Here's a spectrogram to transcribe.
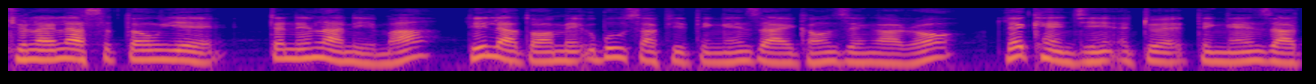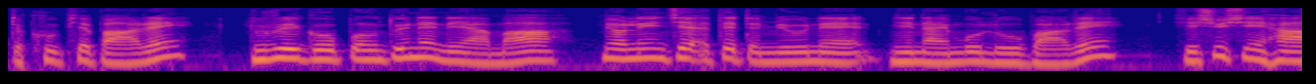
ဇူလိုင်လ23ရက်တနင်္လာနေ့မှာလေ့လာသွားမယ့်ဥပုသ္စာဖြစ်သင်ခန်းစာရဲ့ခေါင်းစဉ်ကတော့လက်ခံခြင်းအတွက်သင်ခန်းစာတစ်ခုဖြစ်ပါတယ်။လူတွေကိုပုံသွင်းတဲ့နေရာမှာမျှော်လင့်ချက်အသစ်တစ်မျိုးနဲ့မြင်နိုင်မှုလိုပါတယ်။ယေရှုရှင်ဟာ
